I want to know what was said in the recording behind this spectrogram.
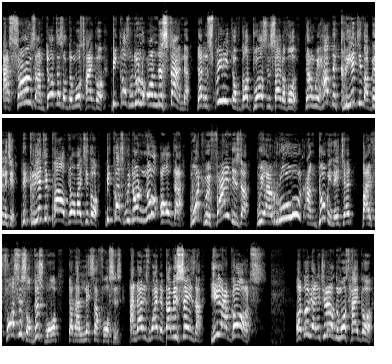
as sons and daughters of the Most High God. Because we don't understand that the Spirit of God dwells inside of us and we have the creative ability, the creative power of the Almighty God. Because we don't know all that, what we find is that we are ruled and dominated by forces of this world that are lesser forces. And that is why the psalmist says that you are gods Although you are the children of the Most High God,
